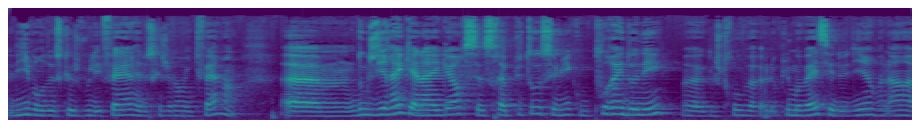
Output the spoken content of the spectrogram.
libre de ce que je voulais faire et de ce que j'avais envie de faire. donc je dirais qu'à la rigueur, ce serait plutôt celui qu'on pourrait donner, que je trouve le plus mauvais, c'est de dire, voilà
